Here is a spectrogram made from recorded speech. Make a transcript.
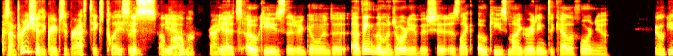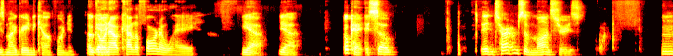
because I'm pretty sure the Grapes of Wrath takes place in It's yeah, Oklahoma, right? yeah. It's Okies that are going to. I think the majority of his shit is like Okies migrating to California. Okies migrating to California. I'm going out California way. Yeah. Yeah. Okay. So in terms of monsters, hmm,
